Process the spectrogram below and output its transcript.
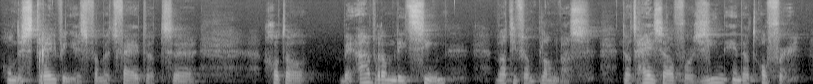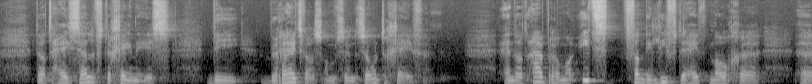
onderstreping is van het feit dat uh, God al bij Abraham liet zien wat hij van plan was. Dat hij zou voorzien in dat offer. Dat hij zelf degene is die bereid was om zijn zoon te geven. En dat Abraham al iets van die liefde heeft mogen uh,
